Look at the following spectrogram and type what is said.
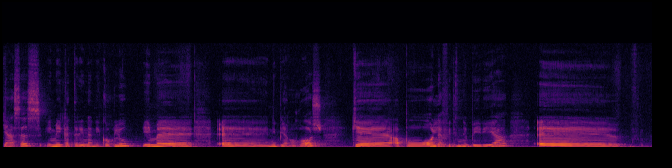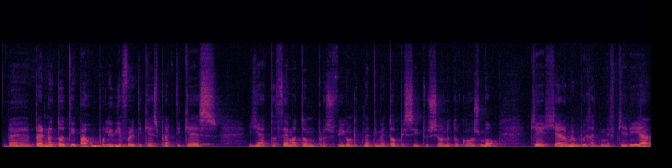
Γεια σας, είμαι η Κατερίνα Νίκογλου, είμαι ε, νηπιαγωγός Και από όλη αυτή την εμπειρία ε, ε, παίρνω το ότι υπάρχουν πολύ διαφορετικές πρακτικές για το θέμα των προσφύγων και την αντιμετώπιση τους σε όλο τον κόσμο και χαίρομαι που είχα την ευκαιρία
